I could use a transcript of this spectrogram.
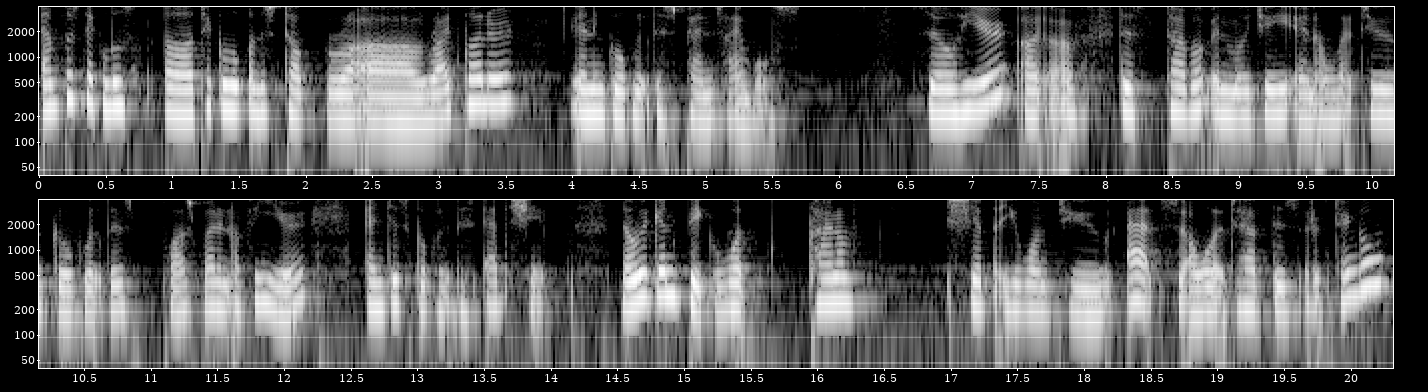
And please take a look uh, take a look on this top uh, right corner and go click this pen symbols. So here I have this type of emoji and I'll let you go click this plus button over here and just go click this add shape. Now we can pick what kind of shape that you want to add. So I will let to have this rectangle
